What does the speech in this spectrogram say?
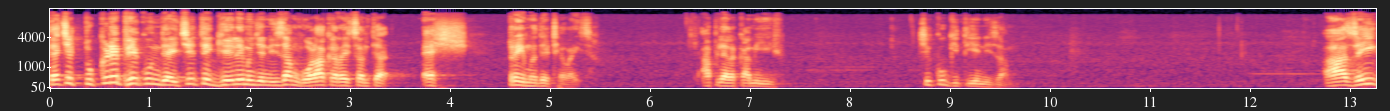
त्याचे तुकडे फेकून द्यायचे ते गेले म्हणजे निजाम गोळा करायचा आणि त्या ॲश ट्रेमध्ये ठेवायचा. आपल्याला कामी येईल. चिकू किती आहे निजाम? आजही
